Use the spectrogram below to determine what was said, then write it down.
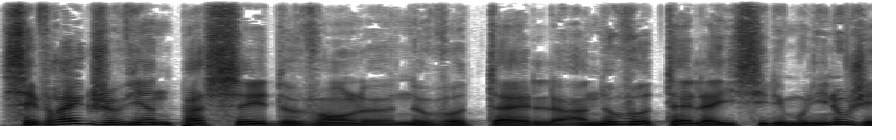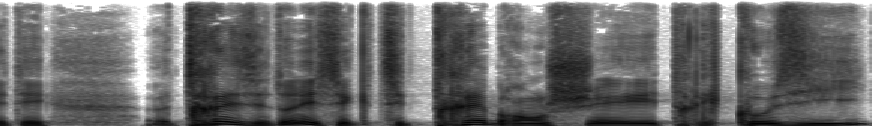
C'est vrai que je viens de passer devant le Novotel, un Novotel à Issy-les-Moulineaux. J'étais euh, très étonné. C'est c'est très branché, très cosy.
